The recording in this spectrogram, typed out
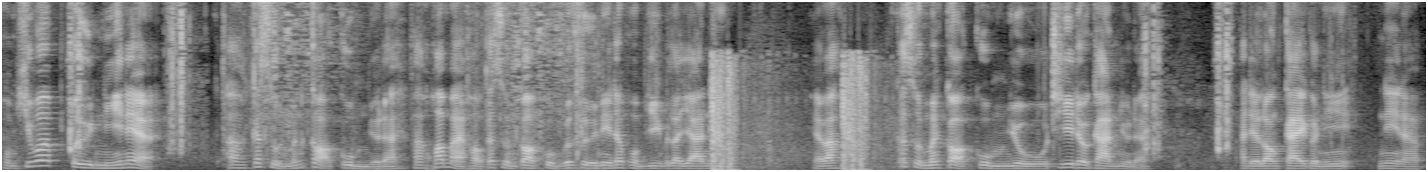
ผมคิดว่าปืนนี้เนี่ยกระสุนมันเกาะกลุ่มอยู่นะความหมายของกระสุนเกาะกลุ่มก็คือนี่ถ้าผมยิงเป็นระยะนี้ เห็นปะกระสุนมันเกาะกลุ่มอยู่ที่เดียวกันอยู่นะะเดี๋ยวลองไกลกว่านี้นี่นะครับ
